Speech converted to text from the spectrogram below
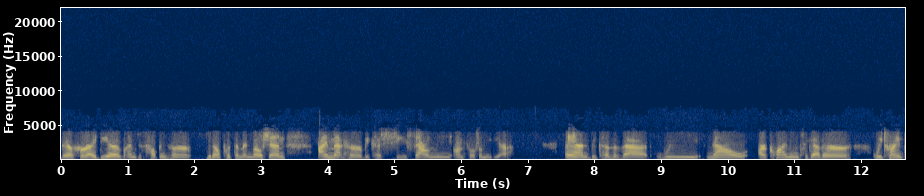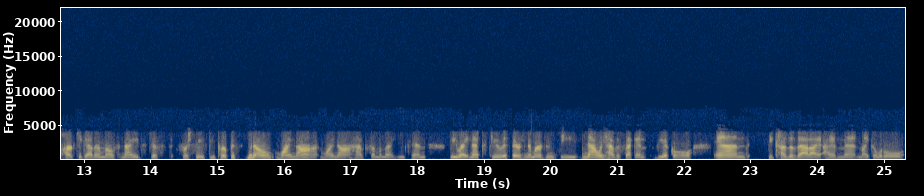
They're her ideas. I'm just helping her, you know, put them in motion. I met her because she found me on social media. And because of that, we now are climbing together. We try and park together most nights just for safety purpose. You know, why not? Why not have someone that you can be right next to if there's an emergency? Now we have a second vehicle and because of that, I, I have met like a little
